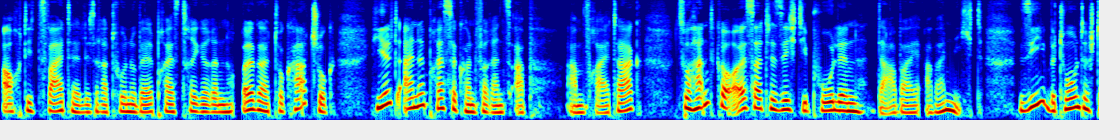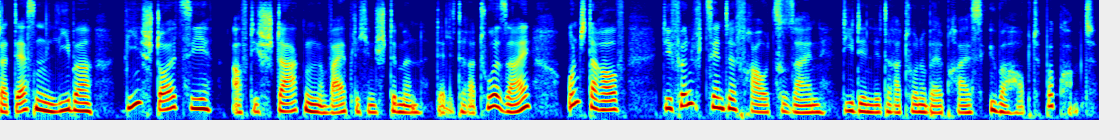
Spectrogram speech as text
Auch die zweite Literaturnobelpreisträgerin Olga Tokarczuk hielt eine Pressekonferenz ab am Freitag. Zu Handke äußerte sich die Polin dabei aber nicht. Sie betonte stattdessen lieber, wie stolz sie auf die starken weiblichen Stimmen der Literatur sei und darauf, die 15. Frau zu sein, die den Literaturnobelpreis überhaupt bekommt.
